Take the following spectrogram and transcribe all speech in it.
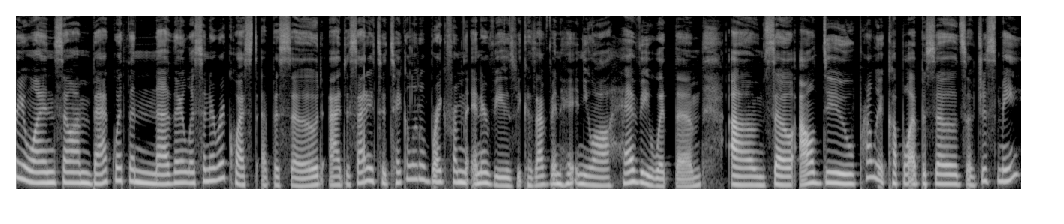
Everyone, so I'm back with another listener request episode. I decided to take a little break from the interviews because I've been hitting you all heavy with them. Um, so I'll do probably a couple episodes of just me,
